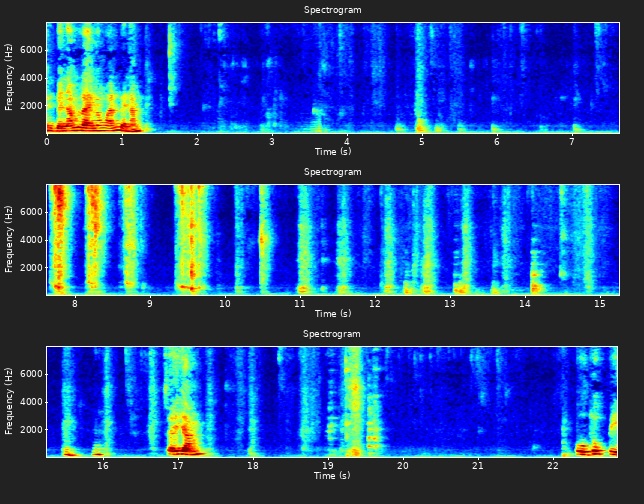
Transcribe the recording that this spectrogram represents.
กินไปน้ำลายน้ำหวันไปน้ำใส่ยำปลูกทุกปี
